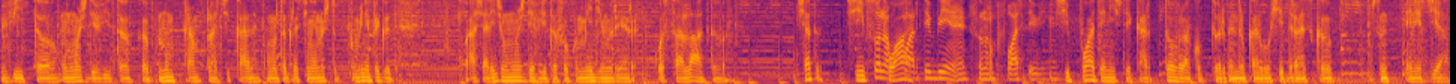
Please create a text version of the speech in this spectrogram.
vită, un muș de vită, că nu prea îmi place carnea cu multă grăsime, nu știu, îmi vine pe gât. Așa alegi un muș de vită făcut medium rare, cu o salată și atât. Și Sună poate, foarte bine, sună foarte bine. și poate niște cartofi la cuptor pentru carbohidrați, că sunt energia,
